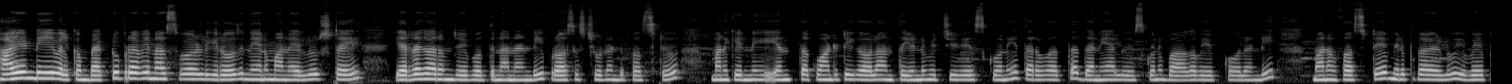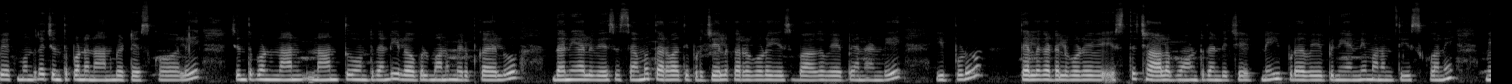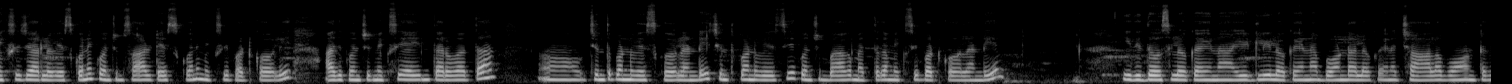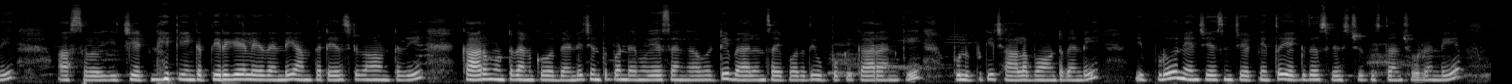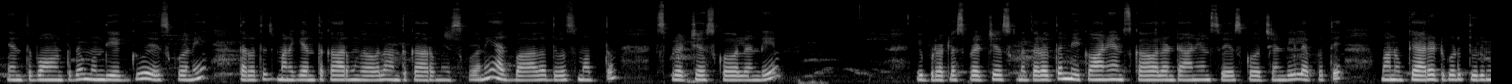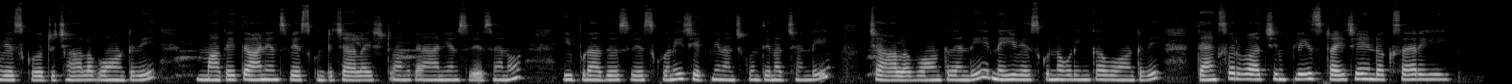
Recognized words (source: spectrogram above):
Hi అండి welcome back to Praveena's world. ఈరోజు నేను మన నెల్లూరు స్టైల్ ఎర్రగారం చేయబోతున్నానండి. ప్రాసెస్ చూడండి ఫస్ట్. మనకి ఎన్ని ఎంత క్వాంటిటీ కావాలో అంత ఎండుమిర్చి వేసుకొని తర్వాత ధనియాలు వేసుకొని బాగా వేపుకోవాలండి. మనం ఫస్టే మిరపకాయలు వేపేక ముందరే చింతపండు నానబెట్టేసుకోవాలి. చింతపండు నాన్ నానుతూ ఉంటుందండి. ఈ లోపల మనం మిరపకాయలు ధనియాలు వేసేసాము. తర్వాత ఇప్పుడు జీలకర్ర కూడా వేసి బాగా వేపానండి. ఇప్పుడు తెల్లగడ్డలు కూడా వేస్తే చాలా బాగుంటుందండి చట్నీ. ఇప్పుడు ఆ వేపినవన్నీ మనం తీసుకొని మిక్సీ జార్లో వేసుకొని కొంచెం సాల్ట్ వేసుకొని మిక్సీ పట్టుకోవాలి. అది కొంచెం మిక్సీ అయిన తర్వాత చింతపండు వేసుకోవాలండి. చింతపండు వేసి కొంచెం బాగా మెత్తగా మిక్సీ పట్టుకోవాలండి. ఇది దోశలోకైనా ఇడ్లీలోకైనా బోండాలోకైనా చాలా బాగుంటుంది. అసలు ఈ చట్నీకి ఇంకా తిరిగే లేదండి అంత టేస్ట్గా ఉంటుంది. కారం ఉంటుంది అనుకోవద్దండి. చింతపండు ఏమో వేసాం కాబట్టి బ్యాలెన్స్ అయిపోతుంది. ఉప్పుకి కారానికి పులుపుకి చాలా బాగుంటుందండి. ఇప్పుడు నేను చేసిన చట్నీతో ఎగ్ దోశ వేసి చూపిస్తాను చూడండి. ఎంత బాగుంటుందో. ముందు ఎగ్గు వేసుకొని తర్వాత మనకి ఎంత కారం కావాలో అంత కారం వేసుకొని అది బాగా దోశ మొత్తం స్ప్రెడ్ చేసుకోవాలండి. ఇప్పుడు అట్లా స్ప్రెడ్ చేసుకున్న తర్వాత మీకు ఆనియన్స్ కావాలంటే ఆనియన్స్ వేసుకోవచ్చండి. లేకపోతే మనం క్యారెట్ కూడా తురిమి వేసుకోవచ్చు. చాలా బాగుంటుంది. మాకైతే ఆనియన్స్ వేసుకుంటే చాలా ఇష్టం. అందుకని ఆనియన్స్ వేసాను. ఇప్పుడు ఆ దోశ వేసుకొని చట్నీ నంచుకొని తినొచ్చండి. చాలా బాగుంటుందండి. నెయ్యి వేసుకున్నా కూడా ఇంకా బాగుంటుంది. Thanks for watching please try చేయండి ఒకసారి.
